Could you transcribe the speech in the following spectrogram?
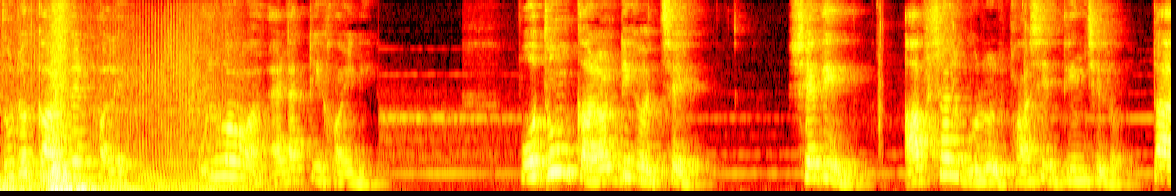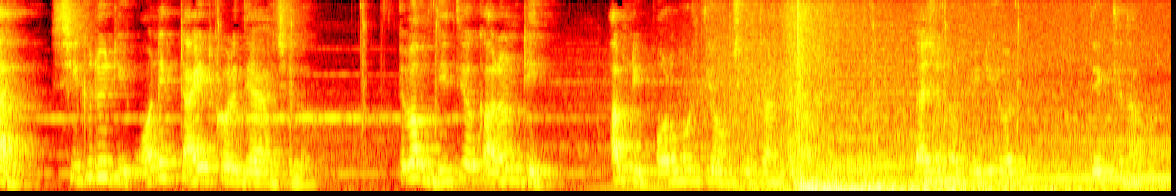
দুটো কারণের ফলে পুলওয়ামা অ্যাটাকটি হয়নি। প্রথম কারণটি হচ্ছে, সেদিন আফসাল গুরুর ফাঁসির দিন ছিল, তাই সিকিউরিটি অনেক টাইট করে দেওয়া হয়েছিল। এবং দ্বিতীয় কারণটি আপনি পরবর্তী অংশে জানতে পারবেন। তাই জন্য ভিডিও দেখতে থাকুন।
